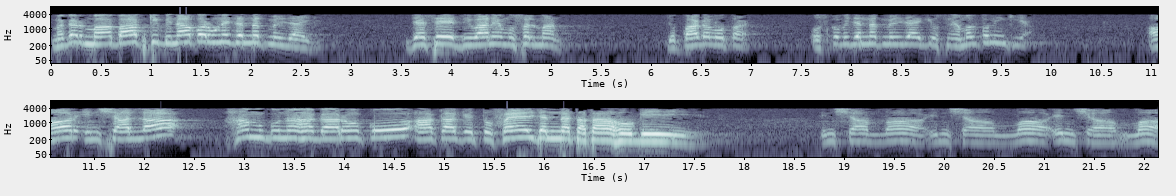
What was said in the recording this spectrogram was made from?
مگر ماں باپ کی بنا پر انہیں جنت مل جائے گی۔ جیسے دیوانے مسلمان جو پاگل ہوتا ہے، اس کو بھی جنت مل جائے گی، اس نے عمل تو نہیں کیا۔ اور انشاءاللہ ہم گناہ گاروں کو آقا کے توفیل جنت عطا ہوگی۔ انشاءاللہ انشاءاللہ انشاءاللہ۔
